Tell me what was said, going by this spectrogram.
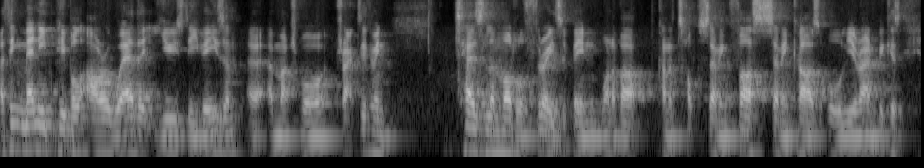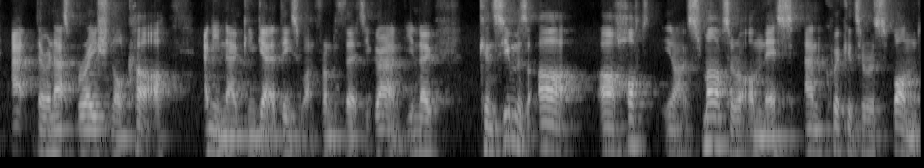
I think many people are aware that used EVs are, are much more attractive. I mean, Tesla Model 3s have been one of our kind of top selling, fastest selling cars all year round because they're an aspirational car and you now can get a decent one for under 30 grand. You know, consumers are are hot, you know, smarter on this and quicker to respond.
